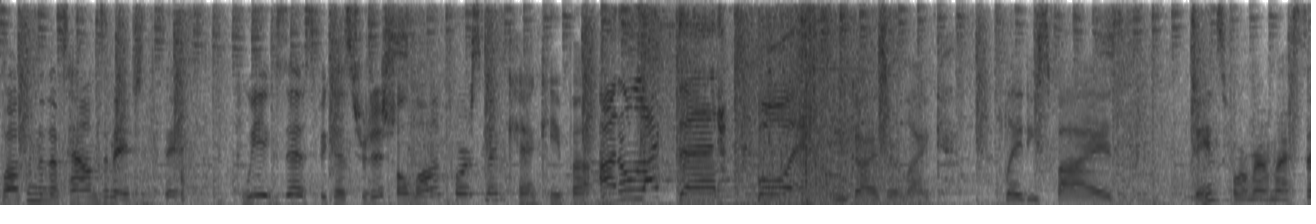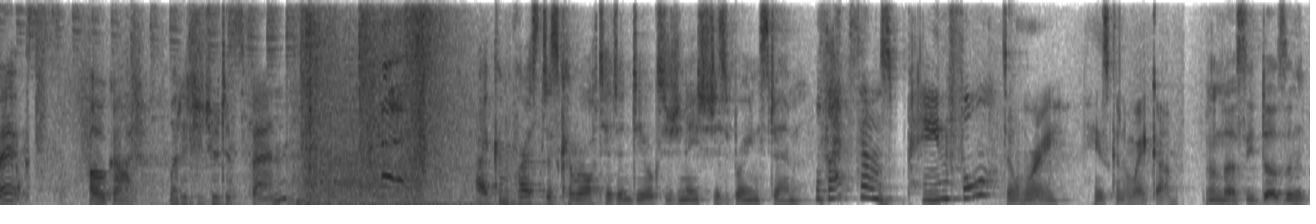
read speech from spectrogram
Welcome to the Townsend Agency. We exist because traditional law enforcement can't keep up. I don't like that, boy. You guys are like lady spies. Jane's former MI6. Oh God. What did you do to Sven? I compressed his carotid and deoxygenated his brainstem. Well, that sounds painful. Don't worry, he's gonna wake up. Unless he doesn't.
